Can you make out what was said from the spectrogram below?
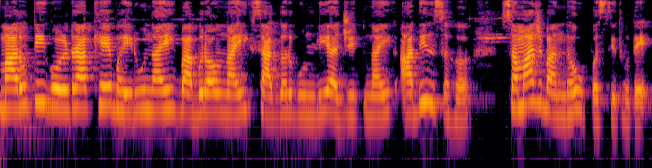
मारुती गोलराखे भैरू नाईक बाबुराव नाईक सागर गुंडली अजित नाईक आदींसह समाज बांधव उपस्थित होते.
